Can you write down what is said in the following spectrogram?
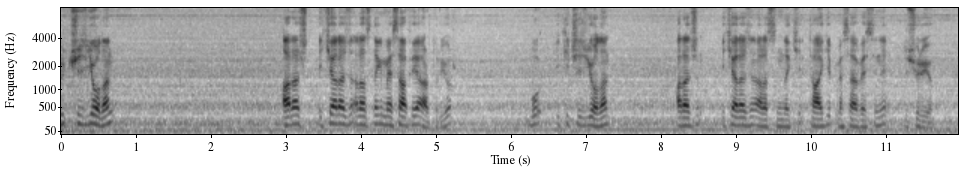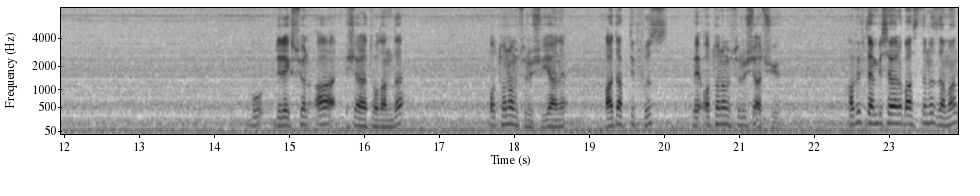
üç çizgi olan araç iki aracın arasındaki mesafeyi artırıyor. Bu iki çizgi olan aracın iki aracın arasındaki takip mesafesini düşürüyor. Bu direksiyon A işareti olan da otonom sürüşü yani adaptif hız ve otonom sürüşü açıyor. Hafiften bir sefer bastığınız zaman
